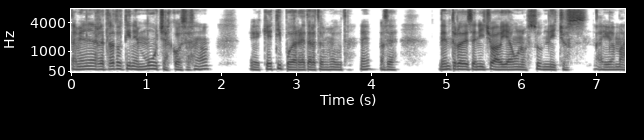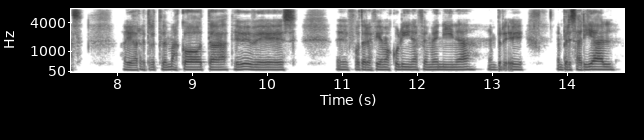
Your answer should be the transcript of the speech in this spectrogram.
también el retrato tiene muchas cosas, ¿no? Eh, ¿Qué tipo de retrato me gusta? Eh? O sea, dentro de ese nicho había unos subnichos, había más. Había retratos de mascotas, de bebés, fotografía masculina, femenina, eh, empresarial,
